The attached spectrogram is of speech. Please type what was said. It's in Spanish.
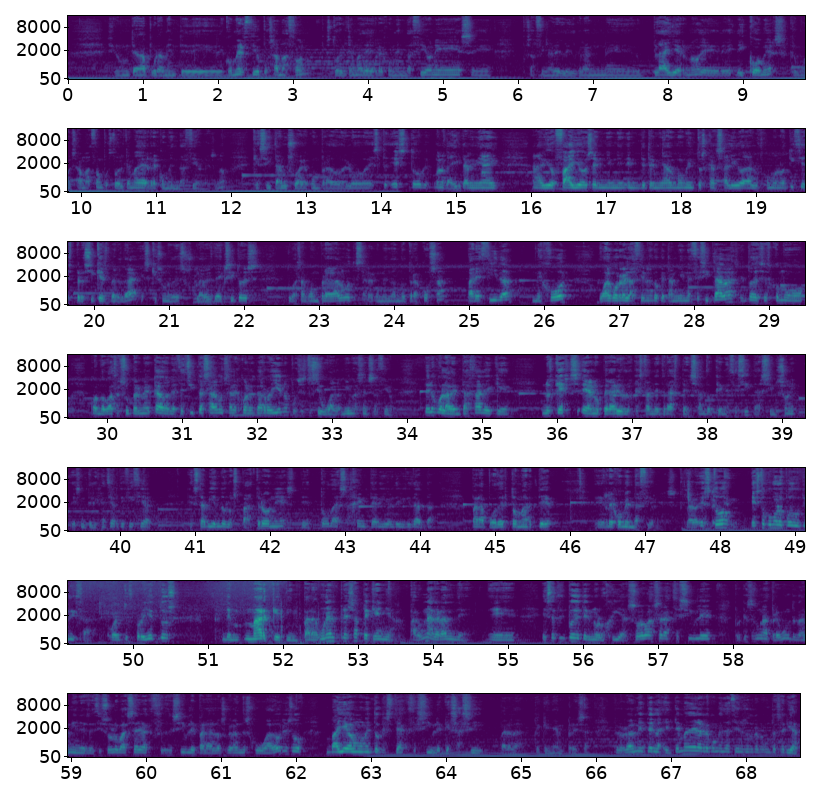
sino un tema puramente de, comercio, pues Amazon, pues todo el tema de recomendaciones, eh, pues al final el, el gran eh, player ¿no? de e-commerce, como es Amazon, pues todo el tema de recomendaciones, ¿no? Que si tal usuario ha comprado el- esto, bueno, que ahí también hay, han habido fallos en determinados momentos que han salido a la luz como noticias, pero sí que es verdad, es que es uno de sus claves de éxito, es tú vas a comprar algo, te está recomendando otra cosa parecida, mejor, o algo relacionado que también necesitabas. Entonces es como cuando vas al supermercado, necesitas algo y sales con el carro lleno, pues esto es igual, la misma sensación. Pero con la ventaja de que no es que sean operarios los que están detrás pensando qué necesitas, sino son, es inteligencia artificial que está viendo los patrones de toda esa gente a nivel de Big Data para poder tomarte eh, recomendaciones. Claro, esto, ¿esto cómo lo puedo utilizar? O en tus proyectos de marketing, para una empresa pequeña, para una grande. eh, este tipo de tecnología solo va a ser accesible, porque esa es una pregunta también, es decir, solo va a ser accesible para los grandes jugadores o va a llegar un momento que esté accesible, que es así para la pequeña empresa. Pero realmente la- el tema de las recomendaciones, otra pregunta sería,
